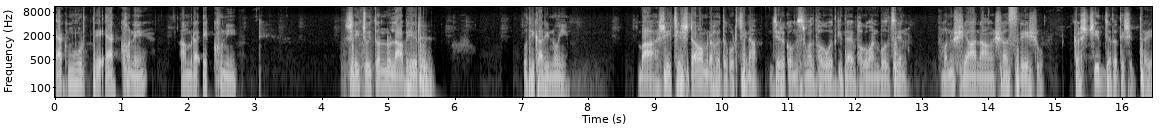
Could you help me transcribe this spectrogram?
এক মুহূর্তে এক্ষণে আমরা এক্ষুনি সেই চৈতন্য লাভের অধিকারী নই বা সেই চেষ্টাও আমরা হয়তো করছি না। যেরকম শ্রীমদ্ ভগবদ্গীতায় ভগবান বলছেন, মনুষ্যানাং সহস্রেষু কশ্চিৎ যততে সিদ্ধায়।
